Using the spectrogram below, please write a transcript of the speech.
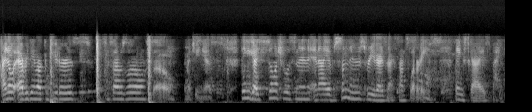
I know everything about computers since I was little, so I'm a genius. Thank you guys so much for listening, and I have some news for you guys next on Celebrities. Thanks, guys. Bye.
